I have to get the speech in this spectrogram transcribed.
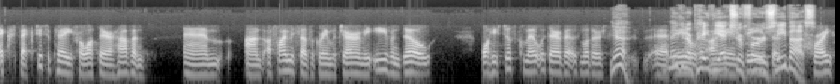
expect you to pay for what they're having. Um, and I find myself agreeing with Jeremy, even though what he's just come out with there about his mother's Yeah. uh, Making her pay the I mean, extra for Jesus sea bass. Christ.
